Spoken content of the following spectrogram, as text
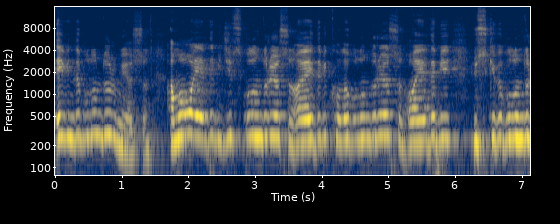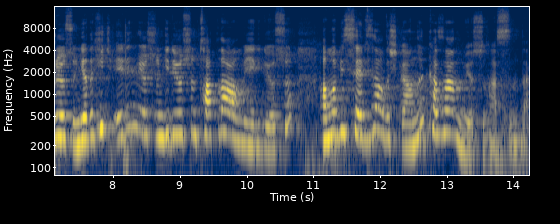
evinde bulundurmuyorsun. Ama o evde bir cips bulunduruyorsun, o evde bir kola bulunduruyorsun, o evde bir bisküvi bulunduruyorsun ya da hiç erinmiyorsun gidiyorsun tatlı almaya gidiyorsun ama bir sebze alışkanlığı kazanmıyorsun aslında.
